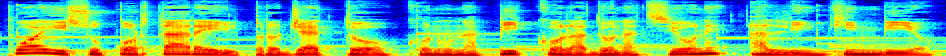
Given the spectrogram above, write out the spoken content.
puoi supportare il progetto con una piccola donazione al link in bio.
